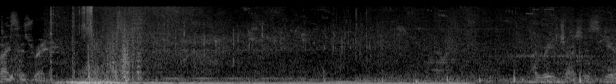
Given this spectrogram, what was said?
Device is ready. A recharge is here.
